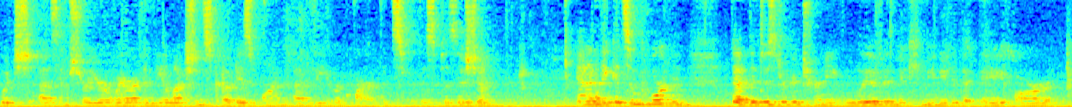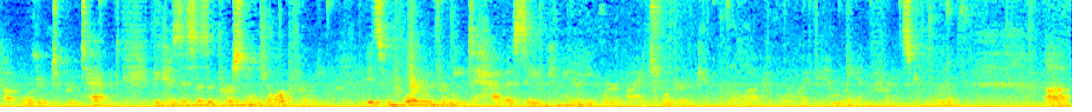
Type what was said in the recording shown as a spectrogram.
which, as I'm sure you're aware of, in the Elections Code is one of the requirements for this position. And I think it's important that the district attorney live in the community that they are uh, ordered to protect, because this is a personal job for me. It's important for me to have a safe community where my children can grow up, where my family and friends can live. Um,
